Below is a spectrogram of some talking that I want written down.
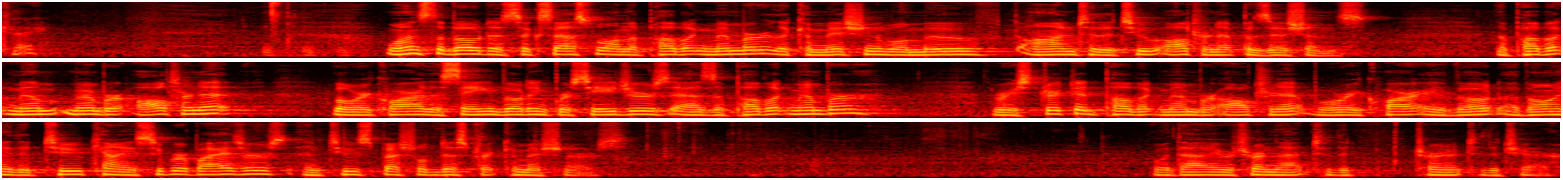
Okay. Once the vote is successful on the public member, the commission will move on to the two alternate positions. The public mem- member alternate will require the same voting procedures as a public member. The restricted public member alternate will require a vote of only the two county supervisors and two special district commissioners. With that, I return that to the, turn it to the chair.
